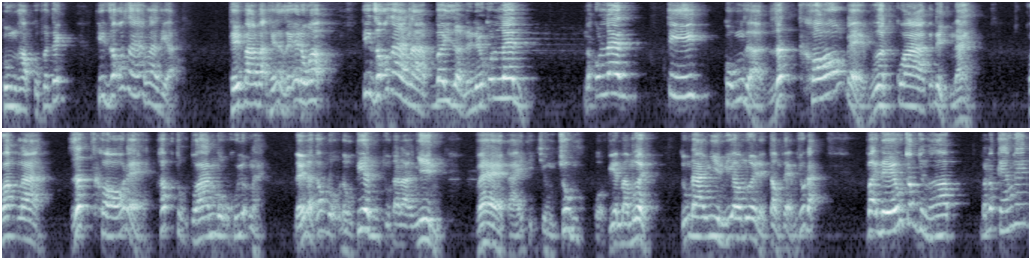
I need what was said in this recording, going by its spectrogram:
Cùng học, cùng phân tích. Thì rõ ràng là gì ạ? Thế ba bạn thấy là dễ, đúng không? Thì rõ ràng là bây giờ nếu có lên nó có lên thì cũng là rất khó để vượt qua cái đỉnh này. Hoặc là rất khó để hấp thụ toàn bộ khối lượng này. Đấy là góc độ đầu tiên chúng ta đang nhìn về cái thị trường chung của VN30 chúng ta nhìn VN30 để tổng thể một chút ạ. Vậy nếu trong trường hợp mà nó kéo lên,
